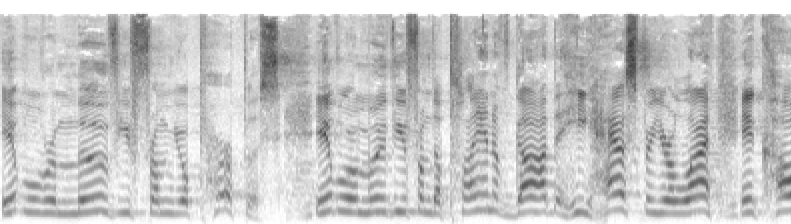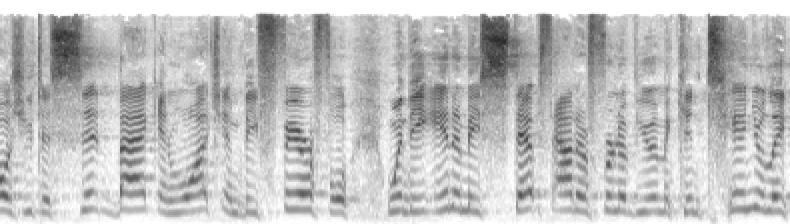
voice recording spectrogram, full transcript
It will remove you from your purpose. It will remove you from the plan of God that He has for your life and cause you to sit back and watch and be fearful when the enemy steps out in front of you and continually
